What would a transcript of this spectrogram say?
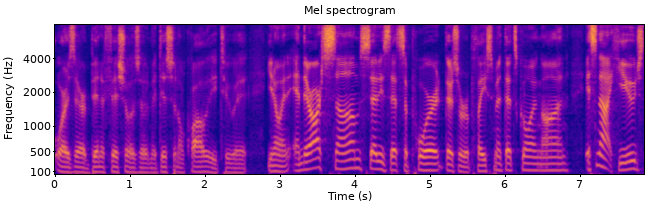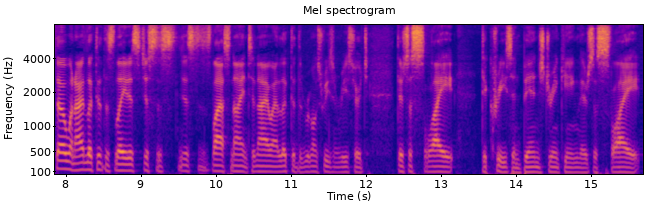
or is there a beneficial, is there a medicinal quality to it? You know, and, and there are some studies that support there's a replacement that's going on. It's not huge though. When I looked at this latest, just this, just this last night and tonight, when I looked at the most recent research, there's a slight decrease in binge drinking. There's a slight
